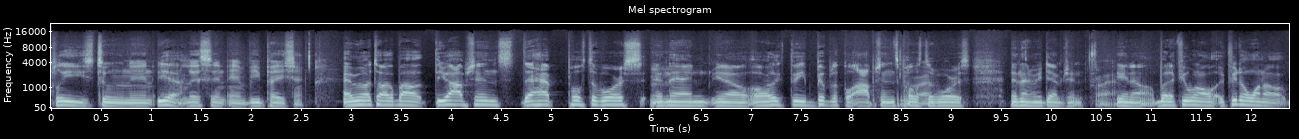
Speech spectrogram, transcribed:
Please tune in Yeah. and listen and be patient. and we're going to talk about the options that have post divorce, and mm-hmm. then you know, or like three biblical options post divorce, and then redemption. Right. You know, but if you want, if you don't want to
